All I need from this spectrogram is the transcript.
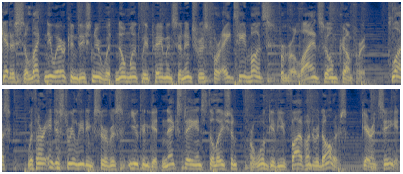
Get a select new air conditioner with no monthly payments and interest for 18 months from Reliance Home Comfort. Plus, with our industry leading service, you can get next day installation or we'll give you $500 guaranteed.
